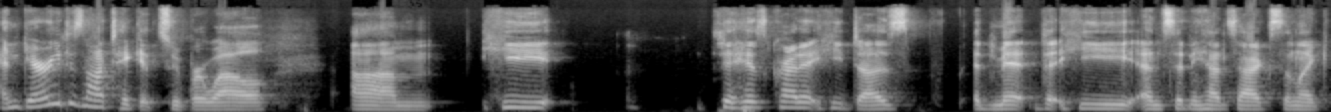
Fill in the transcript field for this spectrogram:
And Gary does not take it super well. Um he to his credit, he does admit that he and Sydney had sex and like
